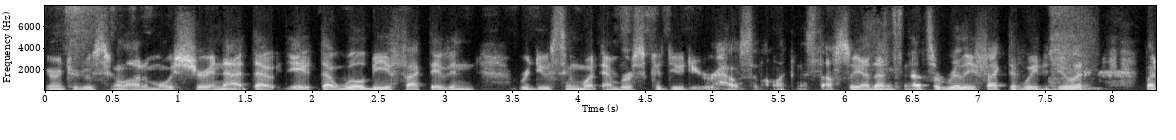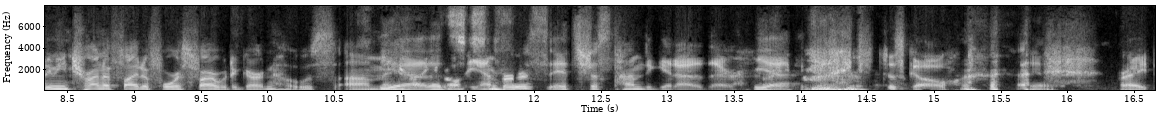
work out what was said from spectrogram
you're introducing a lot of moisture and that that it, that will be effective in reducing what embers could do to your house and all that kind of stuff so yeah that's okay. that's a really effective way to do it but i mean trying to fight a forest fire with a garden hose um, yeah that's... all the embers it's just time to get out of there yeah right? just go yeah right?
